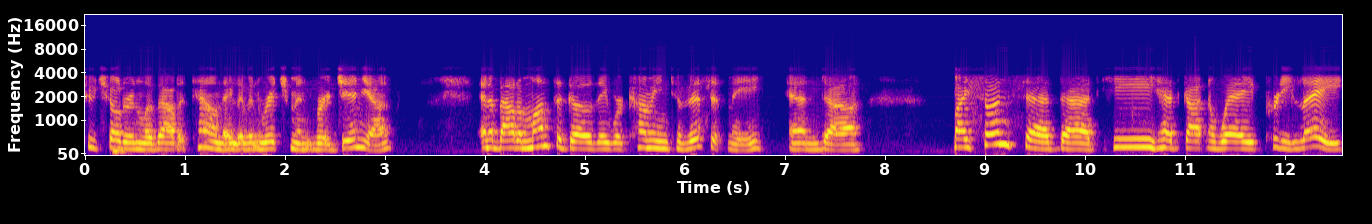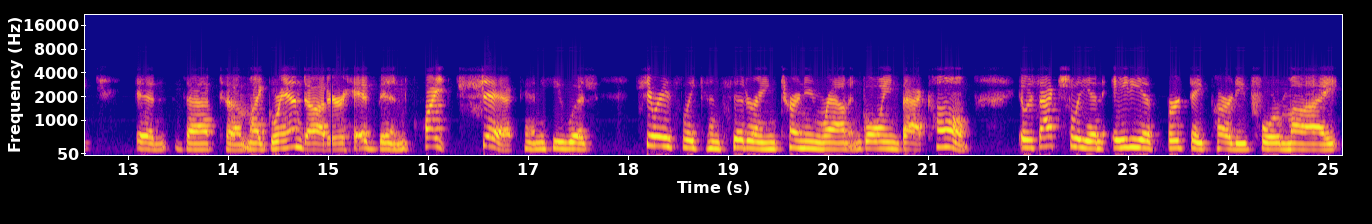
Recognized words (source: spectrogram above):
two children live out of town. They live in Richmond, Virginia. And about a month ago, they were coming to visit me, and uh, my son said that he had gotten away pretty late, and that uh, my granddaughter had been quite sick, and he was seriously considering turning around and going back home. It was actually an 80th birthday party for my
